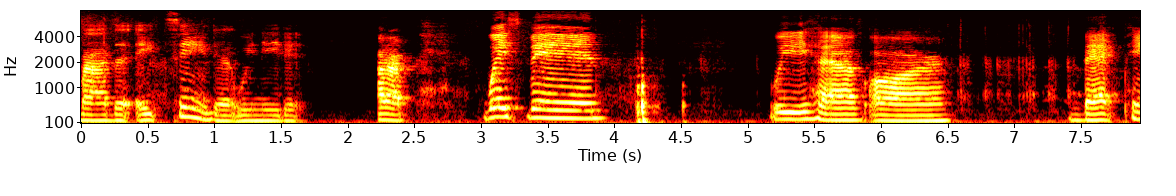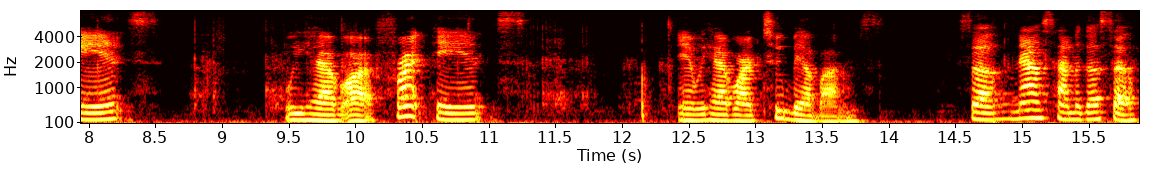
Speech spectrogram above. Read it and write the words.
by the 18 that we needed. Our waistband, we have our back pants, we have our front pants, and we have our two bell bottoms. So now it's time to go sew.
